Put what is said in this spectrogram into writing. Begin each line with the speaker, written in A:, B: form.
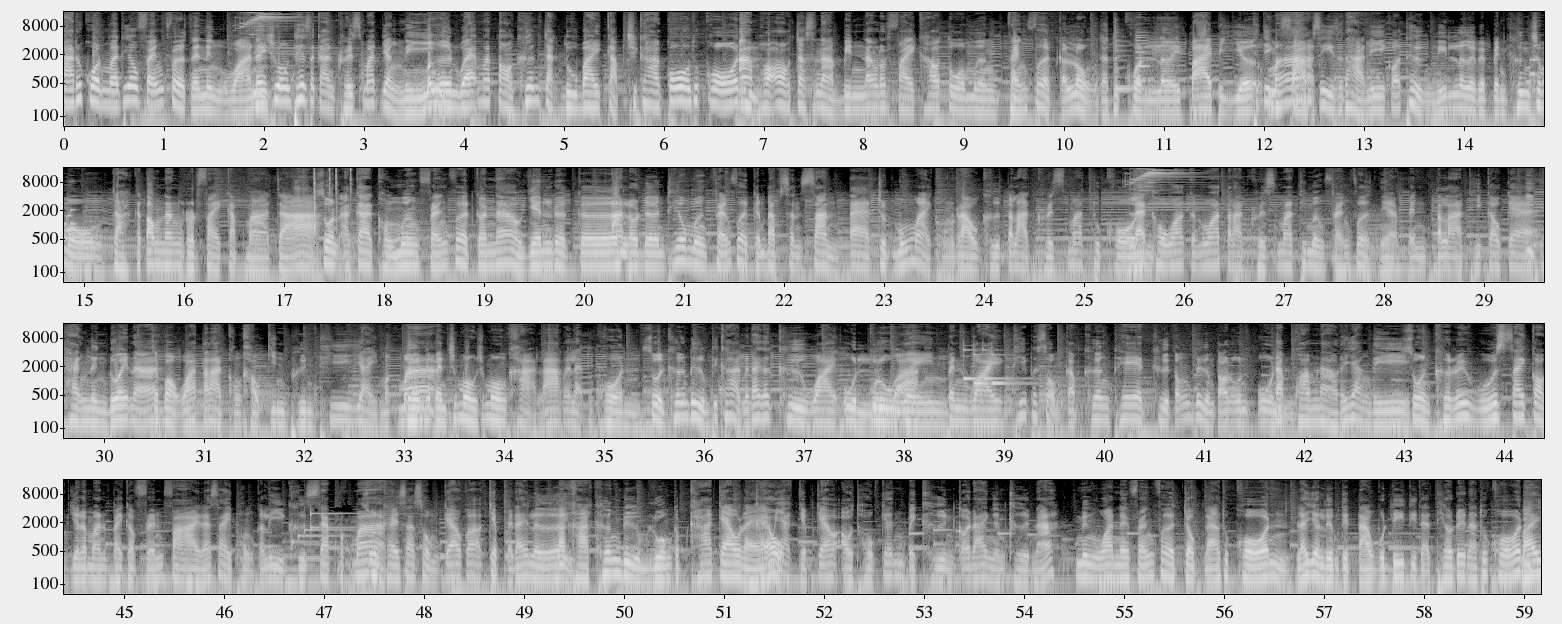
A: พาทุกคนมาเที่ยวแฟรงก์เฟิร์ตใน 1 วัน ในช่วงเทศกาลคริสต์มาสอย่างนี้บังเอิญแวะมาต่อเครื่องจากดูไบกับชิคาโกทุกคนอะพอออกจากสนามบินนั่งรถไฟเข้าตัวเมืองแฟรงก์เฟิร์ตก็หลงจะทุกคนเลยป้ายไปเยอะจริงสามสี่สถานีก็ถึงนี่เลยไปเป็นครึ่งชั่วโมงจ้ะก็ต้องนั่งรถไฟกลับมาจ้า ส่วนอากาศของเมืองแฟรงก์เฟิร์ตก็หนาวเย็นเหลือเกินอะเราเดินเที่ยวเมืองแฟรงก์เฟิร์ตกันแบบสั้นๆ แต่จุดมุ่งหมายของเราคือตลาดคริสต์มาสทุกคน และเขาว่ากันว่าตลาดคริสต์มาสที่เมืองแฟรงก์เฟิร์ตเนี่ยเป็นตลาดที่เก่าแก่อีกแห่งหนึ่งด้วยนะ จะบอกว่าตลาดของเขากินพื้นที่ใหญ่มากๆ เดินจะเป็นชั่วโมงชั่วโมงขาลากเลยแหละทุกคน ส่วนเครื่องดื่มที่ขาดไม่ได้ก็คือไวน์อุ่นกลูเวนเป็นไวน์ที่ผสมกับเครื่องเทศ คือต้องดื่มตอนอุ่นๆ ดับความหนาวได้อย่างดี ส่วนเคอรี่วูดไส้กรอกเยอรมันไปกับเฟรนช์ฟรายและใส่ผงกะหรี่คือแซ่บมากๆ ส่วนใครสะสมแก้วก็เก็บไปได้เลย ราคาเครื่องดื่มรวมกับค่าแก้วแล้ว ใครไม่อยากเก็บแก้วเอาโทเก้นไปคืนก็ได้เงินคืนนะ 1 วันในแฟรงก์เฟิร์ตจบแล้วทุกคน แล้วอย่าลืมติดตามวูดดี้ดีแต่เที่ยวด้วยนะทุกคน บาย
